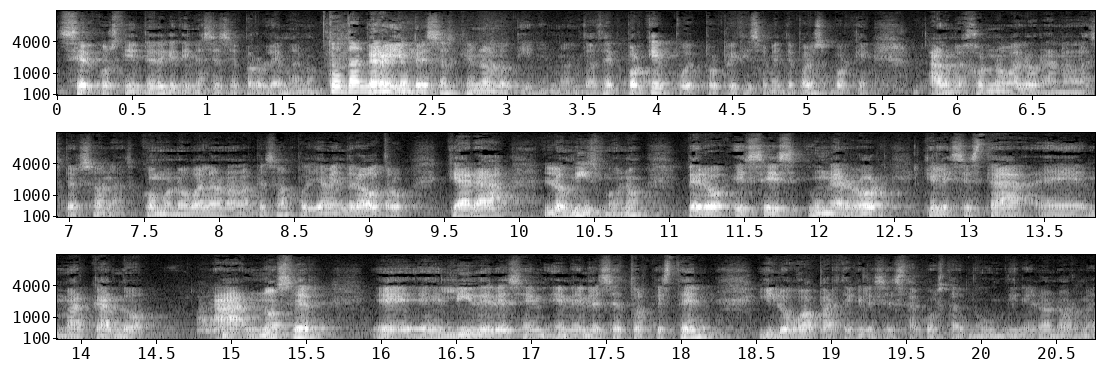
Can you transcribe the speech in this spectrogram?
ser consciente de que tienes ese problema, ¿no? Totalmente. Pero hay empresas que no lo tienen, ¿no? Entonces, ¿por qué? Pues, pues, precisamente por eso, porque a lo mejor no valoran a las personas. Como no valoran a las personas, pues ya vendrá otro que hará lo mismo, ¿no? Pero ese es un error que les está eh, marcando a no ser eh, eh, líderes en, el sector que estén y luego aparte que les está costando un dinero enorme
